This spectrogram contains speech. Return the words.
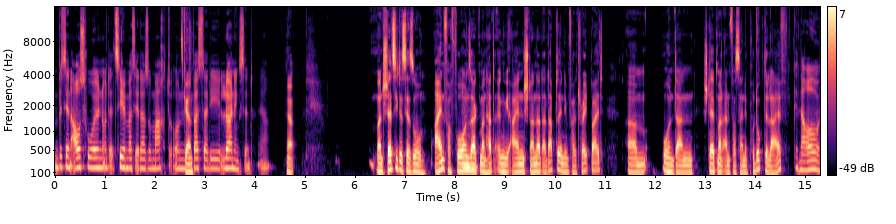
ein bisschen ausholen und erzählen, was ihr da so macht und Gern. was da die Learnings sind. Ja. ja. Man stellt sich das ja so einfach vor mhm. und sagt, man hat irgendwie einen Standardadapter, in dem Fall TradeByte, ähm, und dann stellt man einfach seine Produkte live. Genau,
